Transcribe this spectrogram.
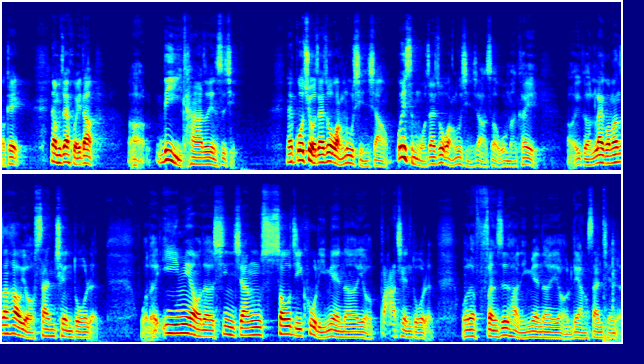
OK，那我们再回到呃利他这件事情。那过去我在做网络行销，为什么我在做网络行销的时候，我们可以呃一个赖官方账号有三千多人，我的 email 的信箱收集库里面呢有八千多人，我的粉丝团里面呢有两三千人，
